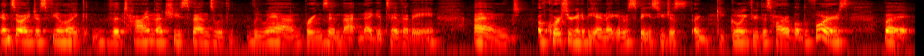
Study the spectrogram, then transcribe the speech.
And so I just feel like the time that she spends with Luann brings in that negativity. And of course, you're going to be in a negative space. You just are going through this horrible divorce. But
